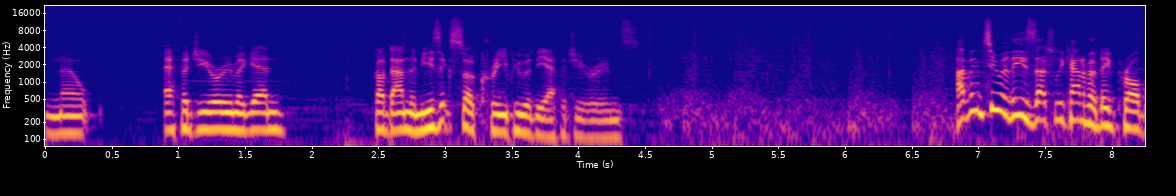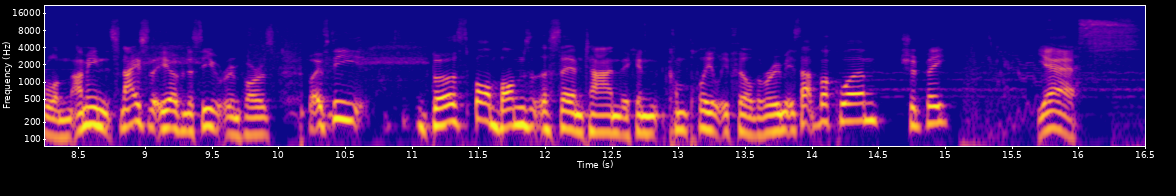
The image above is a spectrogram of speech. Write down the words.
Nope. Effigy room again. God damn, the music's so creepy with the effigy rooms. Having two of these is actually kind of a big problem. I mean, it's nice that he opened a secret room for us, but if the both spawn bombs at the same time, they can completely fill the room. Is that Bookworm? Should be. Yes.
